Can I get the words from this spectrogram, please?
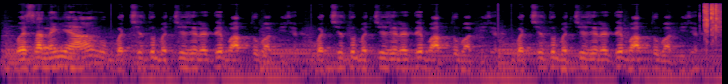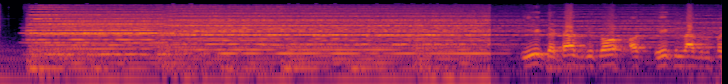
वैसा नहीं है हाँ बच्चे तो बच्चे से रहते, बाप तो बाप से रहते। बच्चे तो बच्चे से रहते, बाप तो बाप से रहते। बच्चे तो बच्चे से रहते, बाप तो बाप से रहते। एक गटार बिको और एक लाख रुपए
